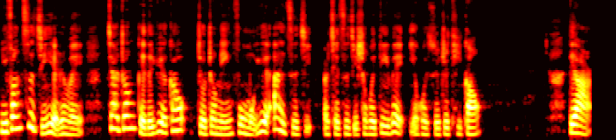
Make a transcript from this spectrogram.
女方自己也认为嫁妆给的越高，就证明父母越爱自己，而且自己社会地位也会随之提高。第二，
